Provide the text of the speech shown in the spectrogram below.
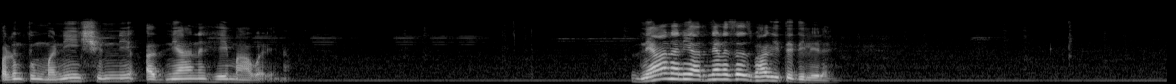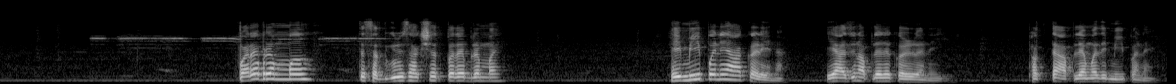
परंतु मनी शून्य अज्ञान हे मावळेना ज्ञान आणि अज्ञानाचाच भाग इथे दिलेला आहे. परब्रह्म तर सद्गुरू साक्षात परब्रह्म आहे. हे मी पण आहे हा ना हे अजून आपल्याला कळलं नाही फक्त आपल्यामध्ये मी पण आहे.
